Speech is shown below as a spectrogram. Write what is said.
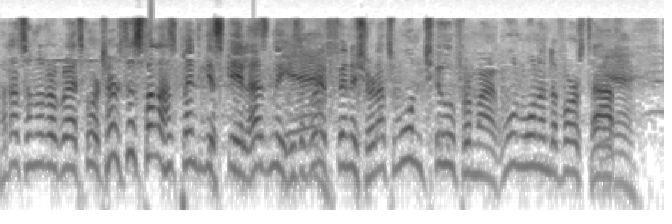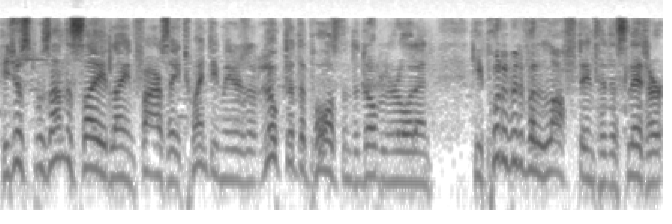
And that's another great score. Turns this fella has plenty of skill, hasn't he? He's a great finisher. That's one two for Mark. One one in the first half. Yeah. He just was on the sideline, far side, 20 metres. Looked at the post in the Dublin Road end. He put a bit of a loft into the slitter,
